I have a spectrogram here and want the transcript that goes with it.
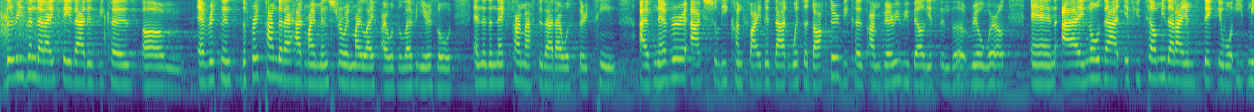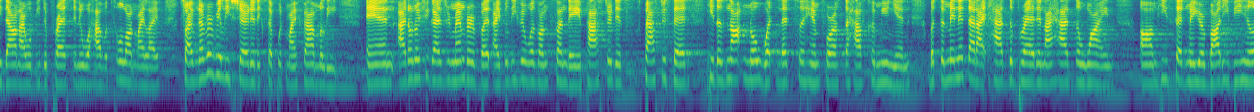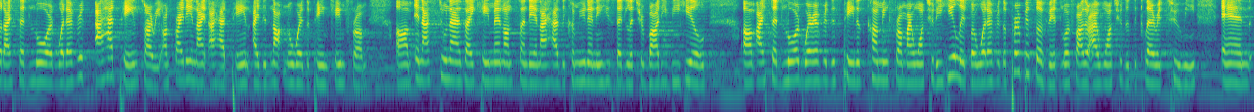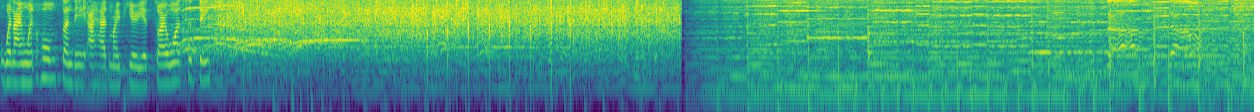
the reason that I say that is because um, ever since the first time that I had my menstrual in my life, I was 11 years old, and then the next time after that, I was 13. I've never actually confided that with a doctor because I'm very rebellious in the real world, and I know that if you tell me that I am sick, it will eat me down. I will be depressed, and it will have a toll on my life. So I've never really shared it except with my family. And I don't know if you guys remember, but I believe it was on Sunday. Pastor did. Pastor said he does not know what led to him for us to have communion. But the minute that I had the bread and I had the wine, um, he said, "May your body be healed." I said, "Lord, whatever." I had pain. Sorry, on Friday night I had pain. I did not know where the pain came from. Um, and as soon as I came in on Sunday and I had the communion, and he said, "Let your body be healed." Um, I said, Lord, wherever this pain is coming from, I want you to heal it. But whatever the purpose of it, Lord Father, I want you to declare it to me. And when I went home Sunday, I had my period. So I want to thank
